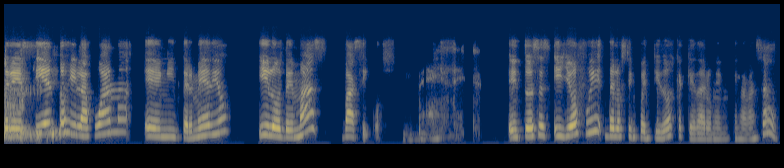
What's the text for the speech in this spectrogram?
300 y la Juana en intermedio y los demás básicos. Entonces, y yo fui de los 52 que quedaron en, avanzado.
